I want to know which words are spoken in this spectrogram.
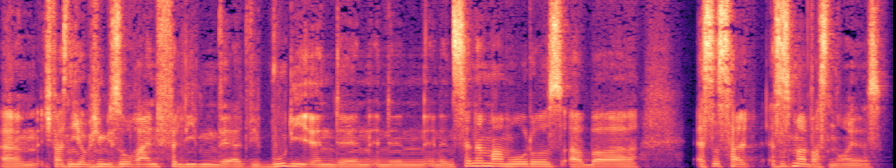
Ähm, ich weiß nicht, ob ich mich so rein verlieben werde wie Budi in den in den in den Cinema-Modus, aber es ist halt, es ist mal was Neues.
